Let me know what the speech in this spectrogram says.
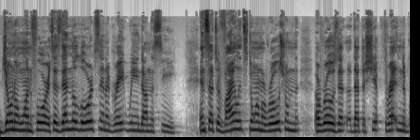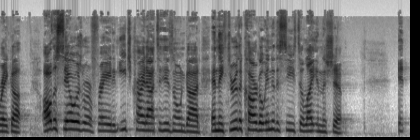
Jonah 1 4, it says, Then the Lord sent a great wind on the sea, and such a violent storm arose, from the, arose that, that the ship threatened to break up. All the sailors were afraid, and each cried out to his own God, and they threw the cargo into the seas to lighten the ship. It,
